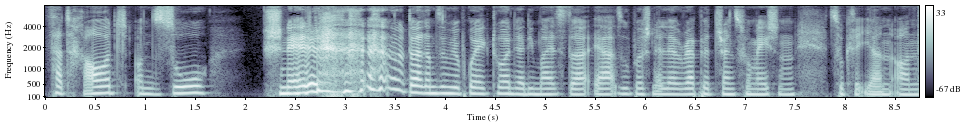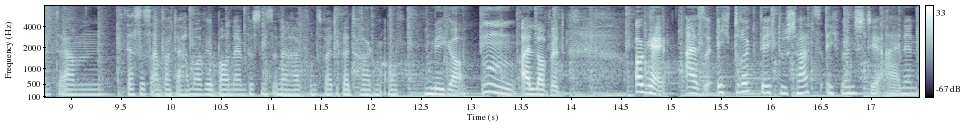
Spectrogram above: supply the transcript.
vertraut und so schnell. Darin sind wir Projektoren ja die Meister, ja, super schnelle Rapid Transformation zu kreieren. Und ähm, das ist einfach der Hammer. Wir bauen dein Business innerhalb von zwei, drei Tagen auf. Mega. Mm, I love it. Okay, also ich drücke dich, du Schatz. Ich wünsche dir einen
